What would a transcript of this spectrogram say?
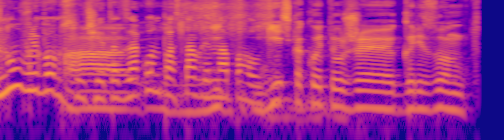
Ну, в любом случае, А этот закон поставлен на паузу. Есть какой-то уже горизонт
